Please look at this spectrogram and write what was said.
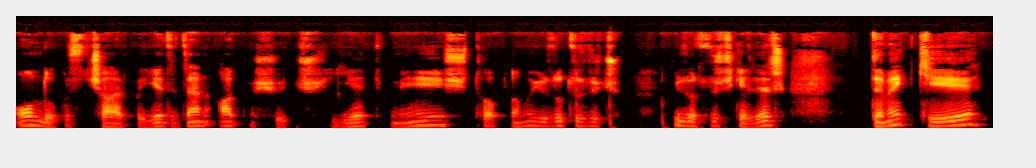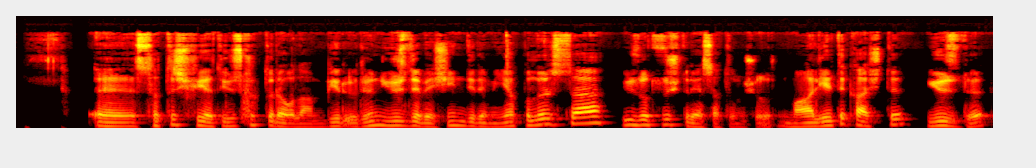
19 çarpı 7'den 63, 70 toplamı 133. 133 gelir. Demek ki e, satış fiyatı 140 lira olan bir ürün %5 indirimi yapılırsa 133 liraya satılmış olur. Maliyeti kaçtı? 100'dü.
